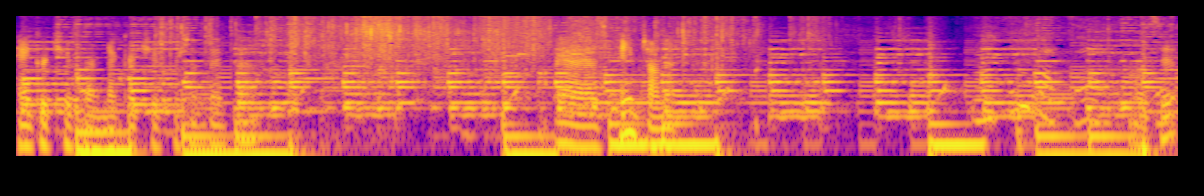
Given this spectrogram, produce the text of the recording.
handkerchief or a neckerchief or something like that. Yeah, it has paint on it. I think that's it. That's it?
